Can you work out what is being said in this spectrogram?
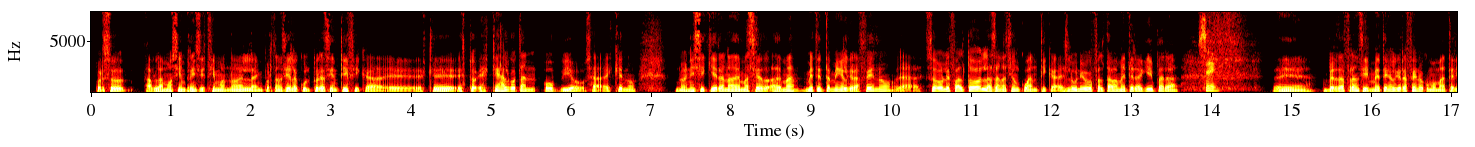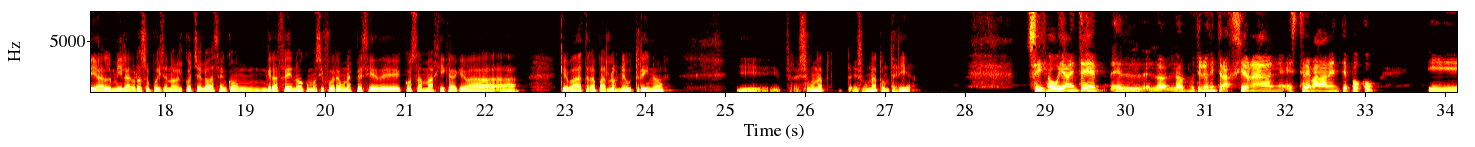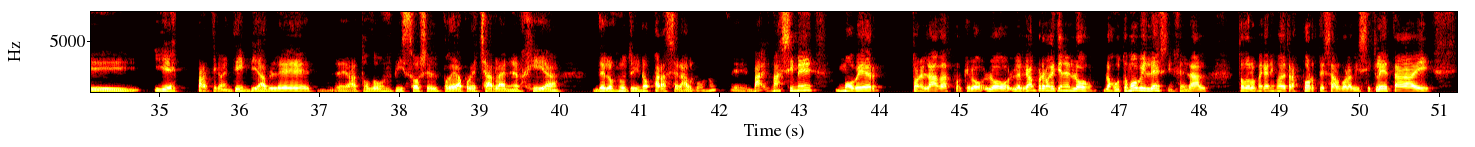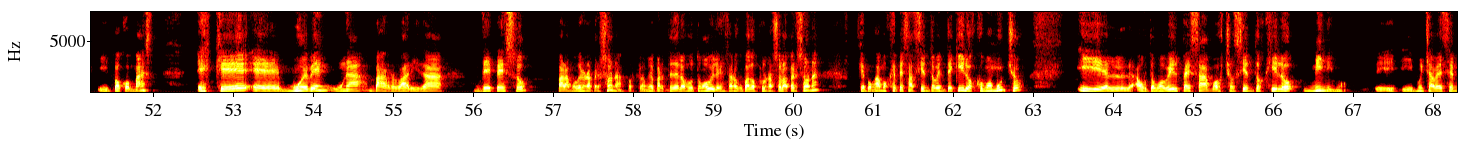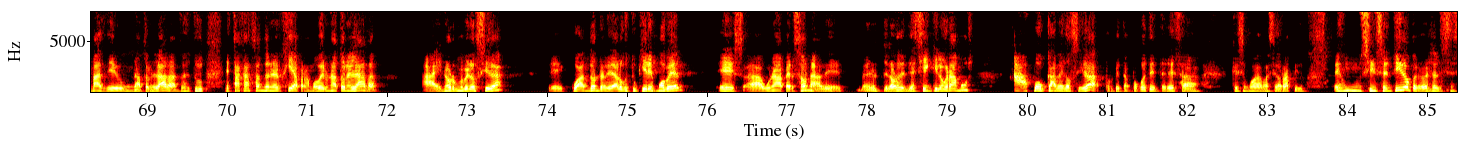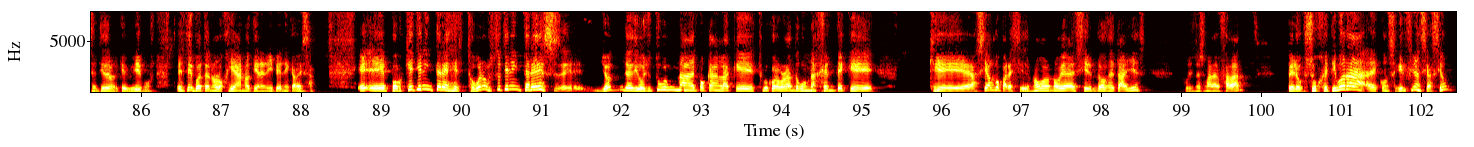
por eso hablamos siempre, insistimos, ¿no? En la importancia de la cultura científica. Eh, es que esto es que es algo tan obvio, o sea, es que no, no es ni siquiera nada demasiado. Además, meten también el grafeno. Solo le faltó la sanación cuántica. Es lo único que faltaba meter aquí para. Sí. Eh, ¿Verdad, Francis? Meten el grafeno como material milagroso, pues dicen, no, el coche lo hacen con grafeno, como si fuera una especie de cosa mágica que va a, que va a atrapar los neutrinos. Y, pero eso es una, es una tontería. Sí, obviamente los neutrinos interaccionan extremadamente poco y, y, es prácticamente inviable a todos visos el poder aprovechar la energía de los neutrinos para hacer algo. ¿no? Eh, máxime mover toneladas, porque lo, el gran problema que tienen los, automóviles, en general todos los mecanismos de transporte, salvo la bicicleta y, y poco más, es que eh, mueven una barbaridad de peso para mover una persona, porque la mayor parte de los automóviles están ocupados por una sola persona, que pongamos que pesa 120 kilos como mucho, y el automóvil pesa 800 kilos mínimo, y, y, muchas veces más de una tonelada. Entonces tú estás gastando energía para mover una tonelada a enorme velocidad, eh, cuando en realidad lo que tú quieres mover es a una persona de, de, del orden de 100 kilogramos a poca velocidad, porque tampoco te interesa que se mueva demasiado rápido. Es un sinsentido, pero es el sinsentido en el que vivimos. Este tipo de tecnología no tiene ni pie ni cabeza. Eh, eh, ¿Por qué tiene interés esto? Bueno, esto tiene interés, eh, yo te digo, yo tuve una época en la que estuve colaborando con una gente que, que hacía algo parecido. No, no voy a decir los detalles, pues no se van a enfadar, pero su objetivo era eh, conseguir financiación.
